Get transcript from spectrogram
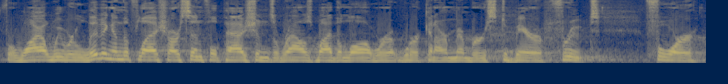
For while we were living in the flesh, our sinful passions aroused by the law were at work in our members to bear fruit for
